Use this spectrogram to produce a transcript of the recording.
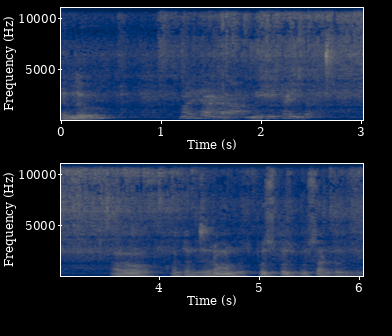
ఎందుకు? మరి మిగిలిపోయింది? కొంచెం దూరం ఉండు. పుస్ పుస్ పుస్ అంటుంది.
